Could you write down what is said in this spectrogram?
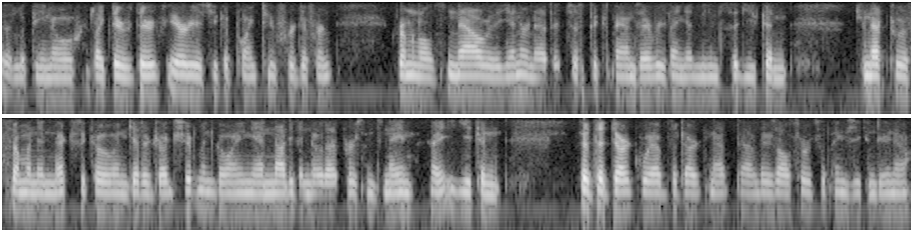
Luppino. Like there, there are areas you could point to for different criminals. Now with the internet, it just expands everything. It means that you can connect with someone in Mexico and get a drug shipment going, and not even know that person's name. Uh, you can the, the dark web, the dark net. Uh, there's all sorts of things you can do now.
